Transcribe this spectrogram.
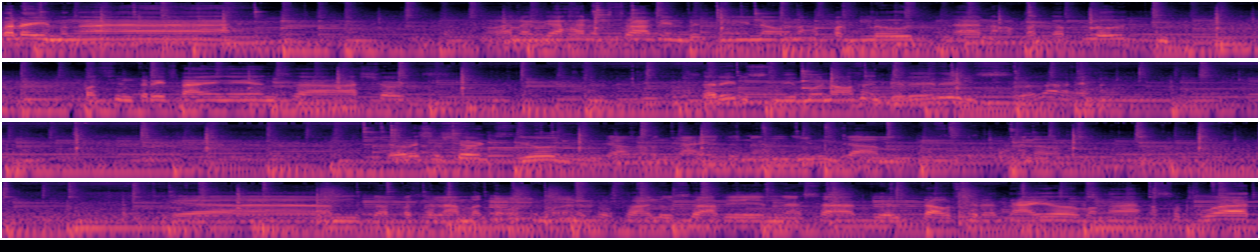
Pala yung mga mga naghahanap sa akin ba't ngayon lang ako nakapag-load ah, nakapag-upload? Concentrate tayo ngayon sa shorts. Sa reels hindi mo na ako nagre-reels. Wala eh. Pero sa shorts yun kakaroon tayo doon ng income ano. Kaya um, papasalamat ako sa mga nagpa-follow sa akin. Nasa 12,000 na tayo mga kasabwat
